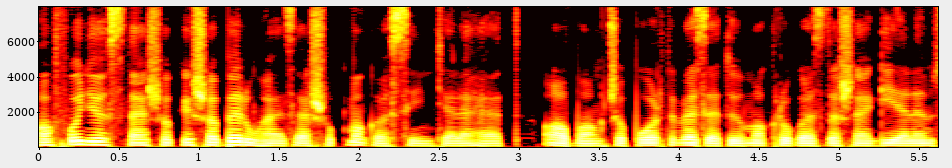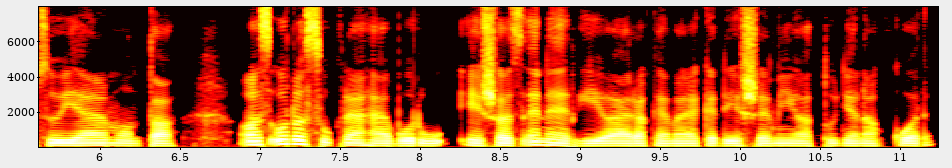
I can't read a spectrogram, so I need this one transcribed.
a fogyasztások és a beruházások magas szintje lehet. A bankcsoport vezető makrogazdasági elemzője elmondta, az orosz-ukrán háború és az energiaárak emelkedése miatt ugyanakkor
